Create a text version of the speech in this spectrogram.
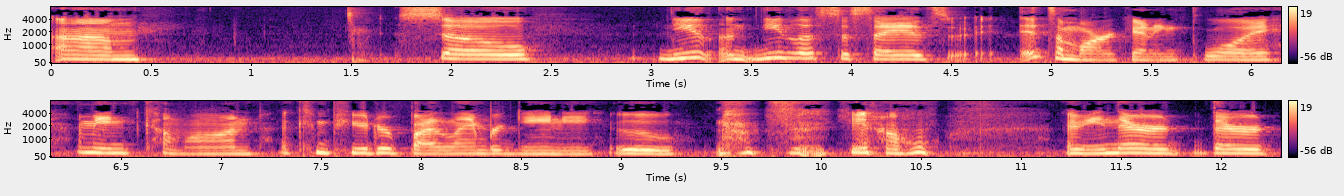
Um, so needless to say, it's it's a marketing ploy. I mean, come on, a computer by Lamborghini. Ooh, you know, I mean, there there are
